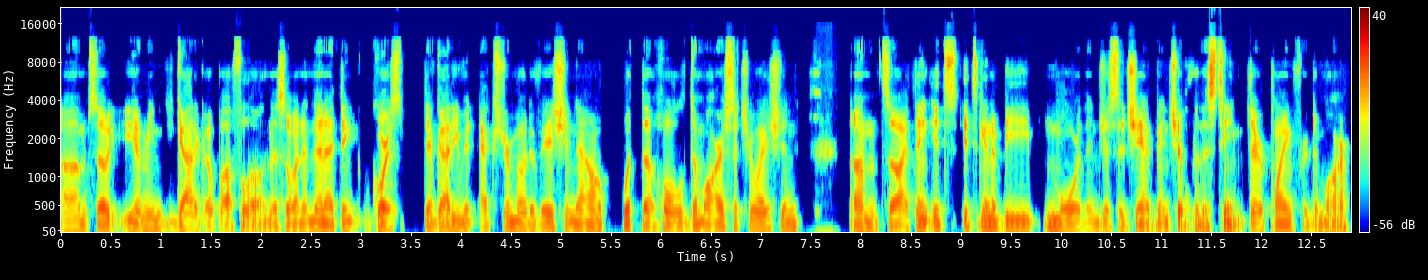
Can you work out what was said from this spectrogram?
Um, so I mean, you got to go Buffalo on this one, and then I think, of course, they've got even extra motivation now with the whole Damar situation. Um, so I think it's it's going to be more than just a championship for this team. They're playing for Damar.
